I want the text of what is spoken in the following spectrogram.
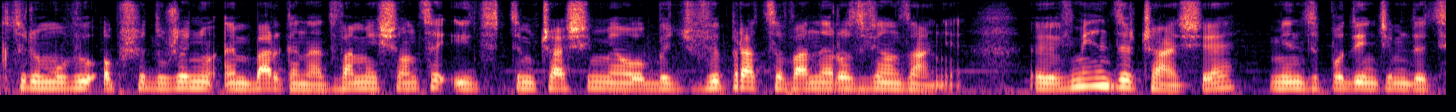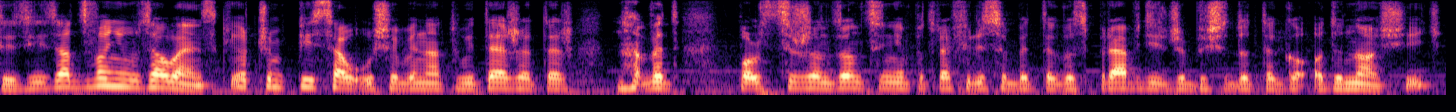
który mówił o przedłużeniu embarga na dwa miesiące i w tym czasie miało być wypracowane rozwiązanie. W międzyczasie, między podjęciem decyzji, zadzwonił Załęski, o czym pisał u siebie na Twitterze też. Nawet polscy rządzący nie potrafili sobie tego sprawdzić, żeby się do tego odnosić.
